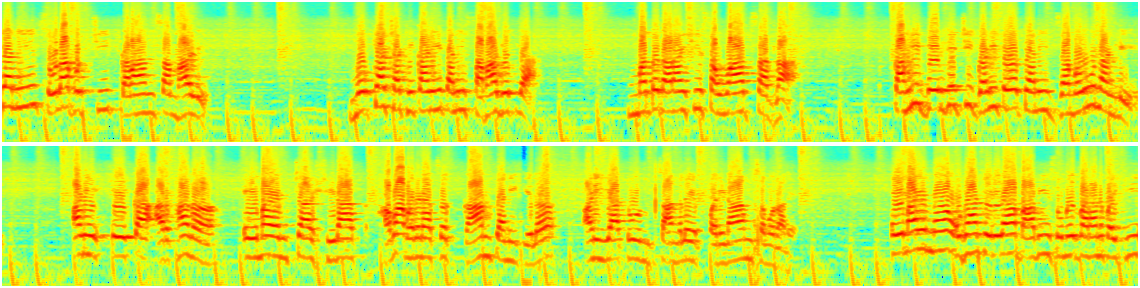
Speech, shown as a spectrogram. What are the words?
यांनी सोलापूरची कमान सांभाळली. मोक्याच्या ठिकाणी त्यांनी सभा घेतल्या. मतदारांशी संवाद साधला. काही बेरजेची गणित त्यांनी जमवून आणली. आणि एका अर्थानं एम आय एमच्या शिडात हवा भरण्याचं काम त्यांनी केलं आणि यातून चांगले परिणाम समोर आले. एम आय उभ्या केलेल्या बावीस उमेदवारांपैकी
